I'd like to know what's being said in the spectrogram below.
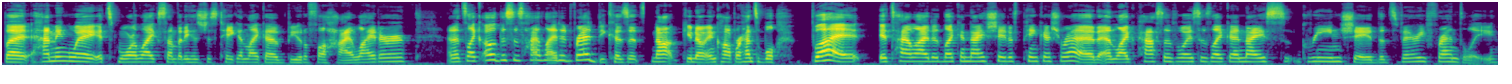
But Hemingway, it's more like somebody has just taken like a beautiful highlighter and it's like, oh, this is highlighted red because it's not, you know, incomprehensible, but it's highlighted like a nice shade of pinkish red, and like passive voice is like a nice green shade that's very friendly.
